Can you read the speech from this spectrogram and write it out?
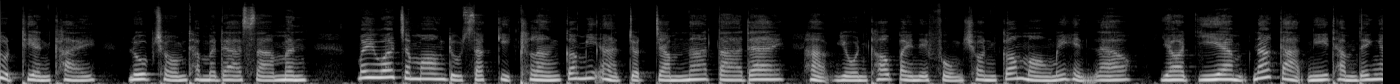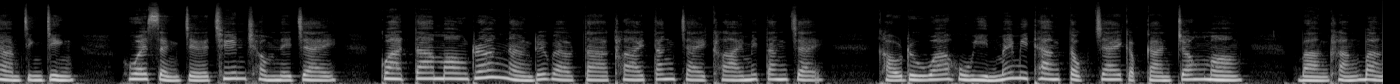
ดุดเทียนไข รูปโฉมธรรมดาสามัญ ไม่ว่าจะมองดูสักกี่ครั้งก็มิอาจจดจำหน้าตาได้ หากโยนเข้าไปในฝูงชนก็มองไม่เห็นแล้ว ยอดเยี่ยม หน้ากากนี้ทำได้งามจริง ๆ หัวเสิงเจอชื่นชมในใจ กวาดตามองร่างนางด้วยแววตาคล้ายตั้งใจคล้ายไม่ตั้งใจ เขารู้ว่าหูหยินไม่มีทางตกใจกับการจ้องมอง บางครั้งบาง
